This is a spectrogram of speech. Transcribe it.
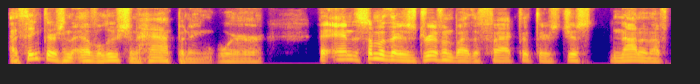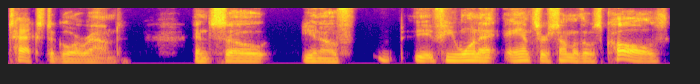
i think there's an evolution happening where and some of that is driven by the fact that there's just not enough text to go around and so, you know, if, if you want to answer some of those calls,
